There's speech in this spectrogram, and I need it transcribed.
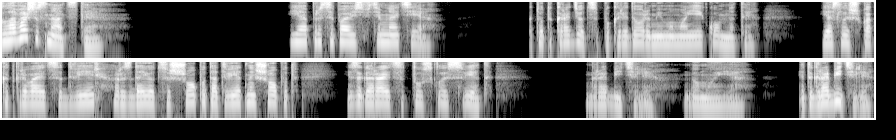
Глава 16. Я просыпаюсь в темноте. Кто-то крадется по коридору мимо моей комнаты. Я слышу, как открывается дверь, раздается шепот, ответный шепот, и загорается тусклый свет. Грабители, думаю я. Это грабители.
